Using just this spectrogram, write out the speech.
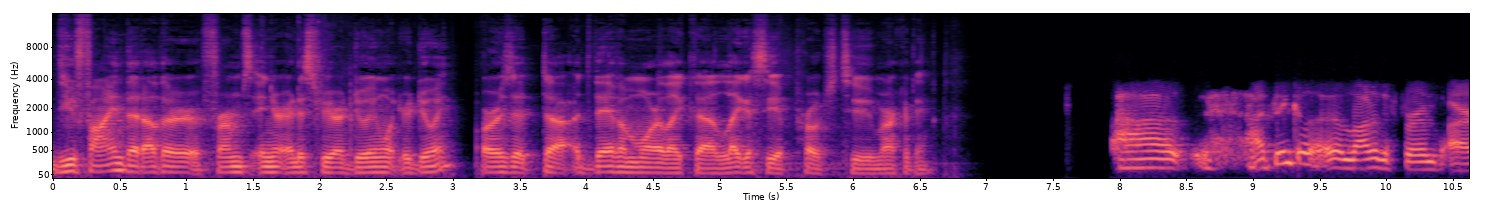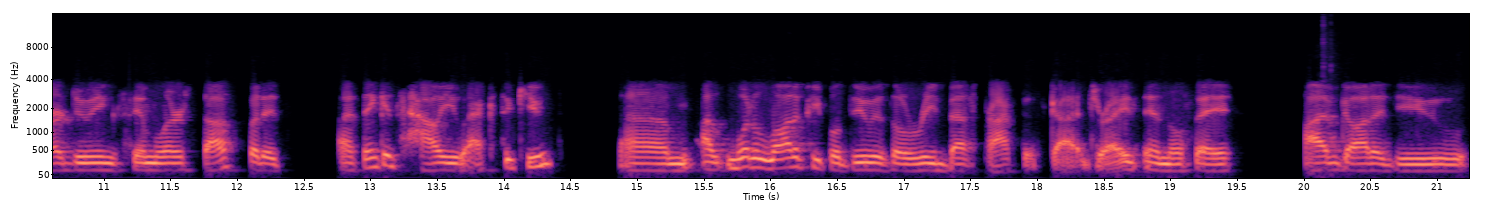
Do you find that other firms in your industry are doing what you're doing? Or is it, uh, do they have a more like a legacy approach to marketing? Uh, I think a, a lot of the firms are doing similar stuff, but it's, I think it's how you execute um, uh, what a lot of people do is they'll read best practice guides, right? And they'll say, I've got to do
